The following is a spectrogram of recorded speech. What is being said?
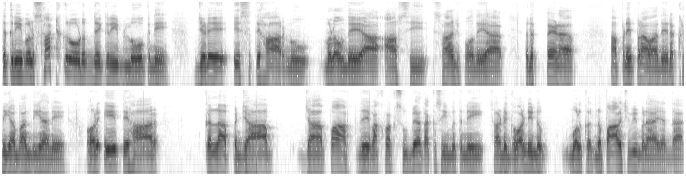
ਤਕਰੀਬਨ 60 ਕਰੋੜ ਦੇ ਕਰੀਬ ਲੋਕ ਨੇ ਜਿਹੜੇ ਇਸ ਤਿਹਾਰ ਨੂੰ ਮਨਾਉਂਦੇ ਆ, ਆਪਸੀ ਸਾਂਝ ਪਾਉਂਦੇ ਆ। ਭੈਣਾਂ ਆਪਣੇ ਭਰਾਵਾਂ ਦੇ ਰੱਖੜੀਆਂ ਬੰਨ੍ਹਦੀਆਂ ਨੇ ਔਰ ਇਹ ਤਿਹਾਰ ਕੱਲਾ ਪੰਜਾਬ ਜਾਂ ਭਾਰਤ ਦੇ ਵੱਖ-ਵੱਖ ਸੂਬਿਆਂ ਤੱਕ ਸੀਮਿਤ ਨਹੀਂ, ਸਾਡੇ ਗਵਾਂਢੀ ਮੁਲਕ ਨੇਪਾਲ 'ਚ ਵੀ ਮਨਾਇਆ ਜਾਂਦਾ।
